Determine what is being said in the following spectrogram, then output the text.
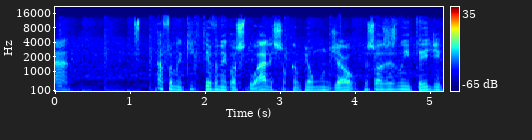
Ah, tá falando aqui que teve o um negócio do Alisson, campeão mundial. O pessoal às vezes não entende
